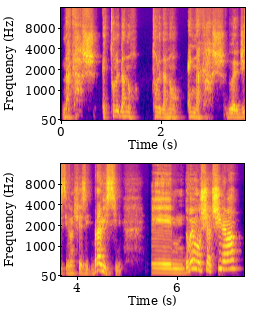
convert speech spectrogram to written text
Nakash e Toledano Toledano e Nakash, due registi francesi bravissimi. E, ehm, dovevano uscire al cinema.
